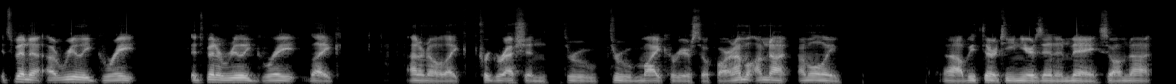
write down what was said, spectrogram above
it's been a, a really great it's been a really great like i don't know like progression through through my career so far. And i'm i'm not i'm only uh, i'll be 13 years in in may so i'm not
